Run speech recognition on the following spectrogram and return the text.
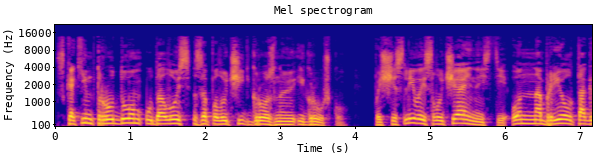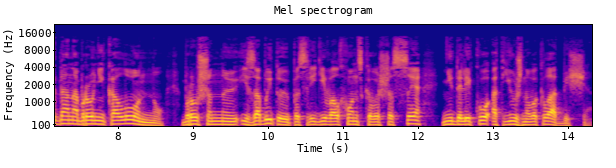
с каким трудом удалось заполучить грозную игрушку. По счастливой случайности он набрел тогда на бронеколонну, брошенную и забытую посреди Волхонского шоссе недалеко от южного кладбища.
